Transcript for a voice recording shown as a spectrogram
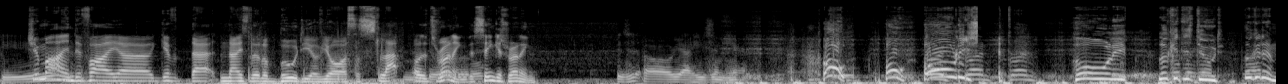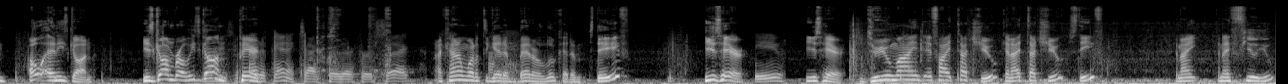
Do you mind if I uh, give that nice little booty of yours a slap? Oh, it's do a running. The sink is running. Is it? Oh yeah, he's in here. Oh! Oh! Holy run, shit! run. Holy! Look at this oh my God. dude! Look at him! Oh, and he's gone. He's gone, bro. He's gone. I had a panic attack for there for a sec. I kind of wanted to get a better look at him. Steve? He's here. Steve, He's here. Do you mind if I touch you? Can I touch you, Steve? Can I can I feel you?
